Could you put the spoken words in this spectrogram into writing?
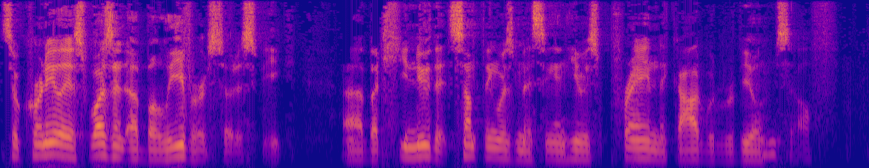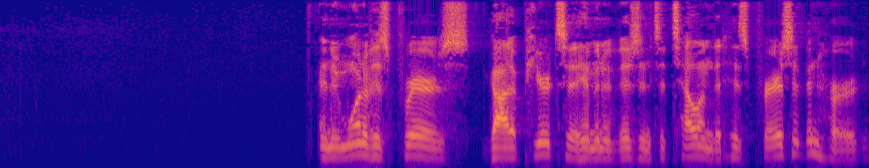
So Cornelius wasn't a believer, so to speak, uh, but he knew that something was missing and he was praying that God would reveal himself. And in one of his prayers, God appeared to him in a vision to tell him that his prayers had been heard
